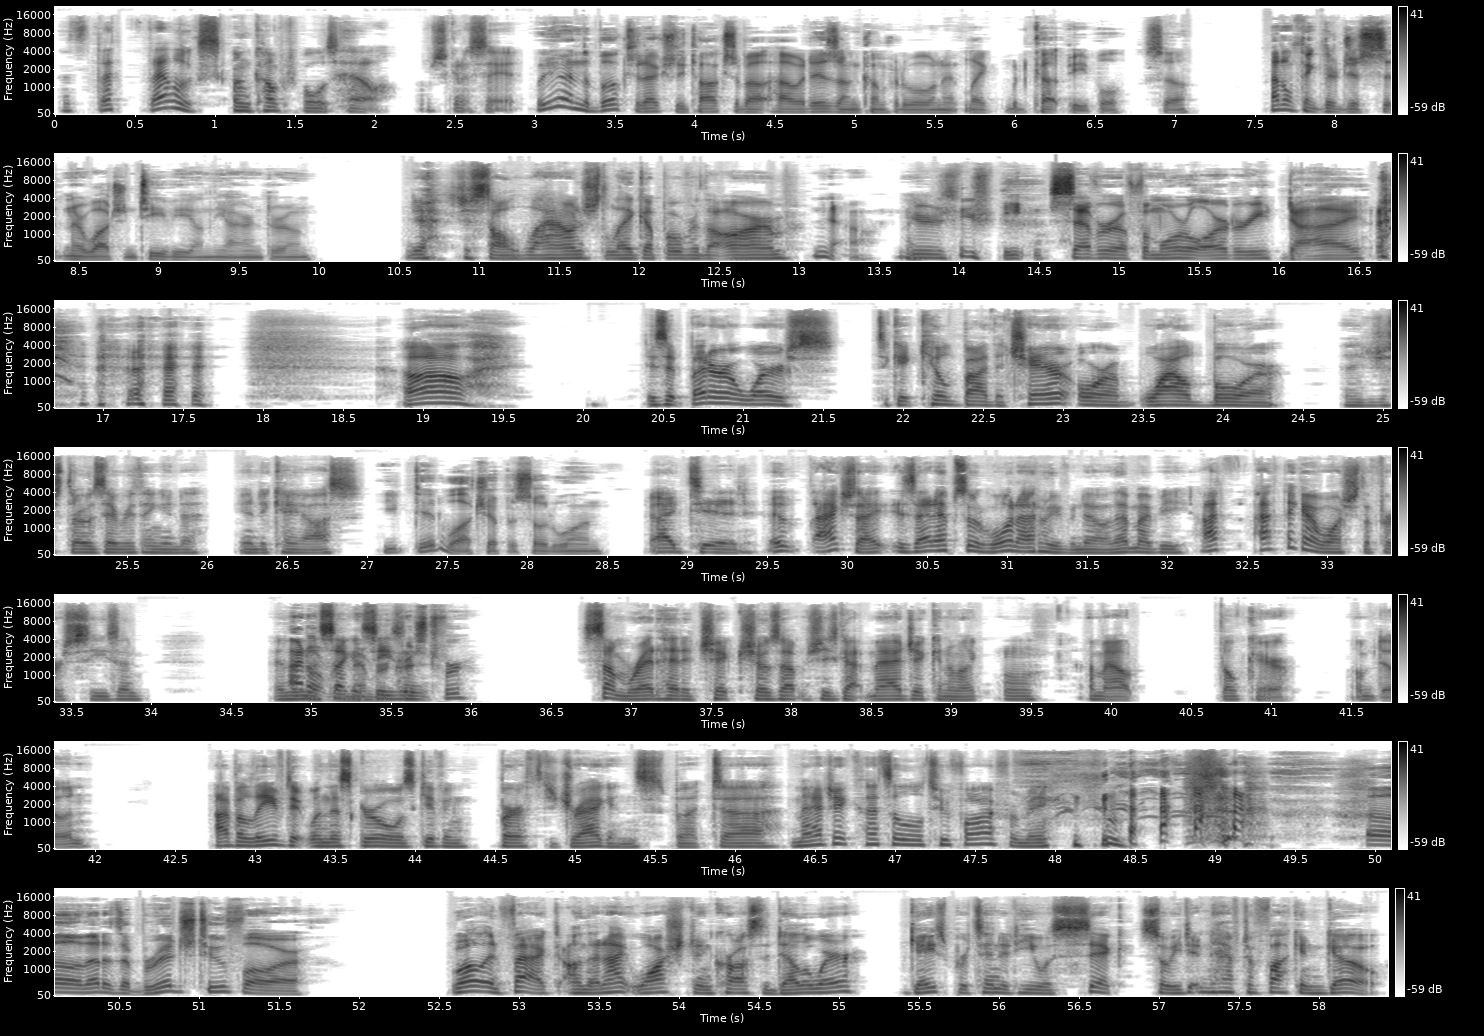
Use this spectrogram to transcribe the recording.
That's that. That looks uncomfortable as hell. I'm just gonna say it. Well, yeah, in the books it actually talks about how it is uncomfortable and it like would cut people. So I don't think they're just sitting there watching TV on the Iron Throne. Yeah, just all lounged, leg up over the arm. No, you're, you Eating. sever a femoral artery, die. oh, is it better or worse to get killed by the chair or a wild boar that just throws everything into into chaos? You did watch episode one. I did. It- actually, is that episode one? I don't even know. That might be. I I think I watched the first season, and then I don't the second remember season, Christopher. some redheaded chick shows up and she's got magic, and I'm like, mm, I'm out. Don't care. I'm done. I believed it when this girl was giving birth to dragons, but uh, magic, that's a little too far for me. Oh, that is a bridge too far. well, in fact, on the night Washington crossed the Delaware, Gates pretended he was sick so he didn't have to fucking go.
